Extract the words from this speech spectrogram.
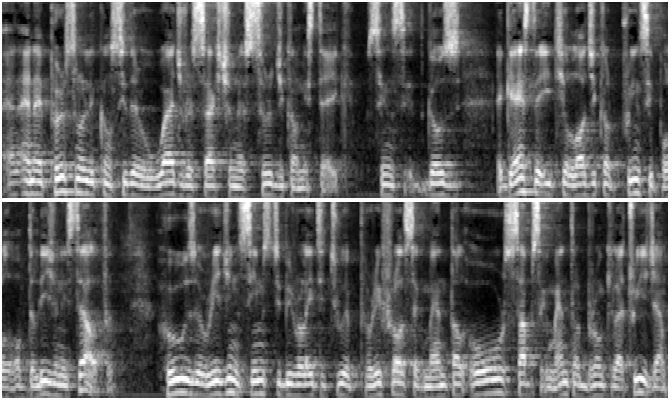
and, and I personally consider wedge resection a surgical mistake, since it goes against the etiological principle of the lesion itself, whose origin seems to be related to a peripheral segmental or subsegmental bronchial atresia.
